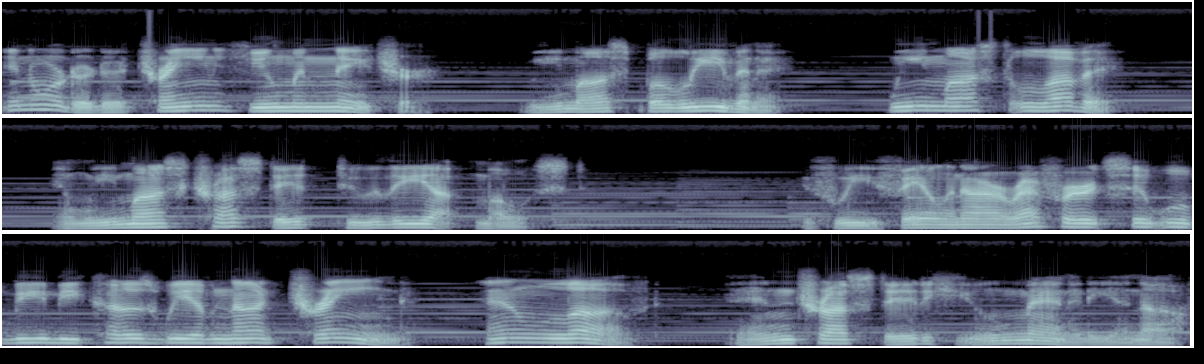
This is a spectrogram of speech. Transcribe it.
In order to train human nature, we must believe in it, we must love it, and we must trust it to the utmost. If we fail in our efforts, it will be because we have not trained and loved and trusted humanity enough.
